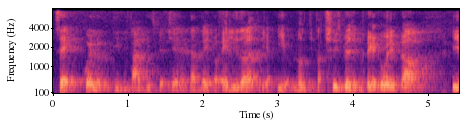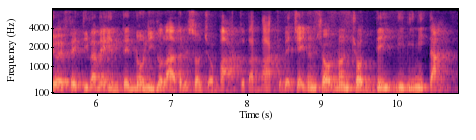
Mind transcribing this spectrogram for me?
se quello che ti fa dispiacere davvero è l'idolatria, io non ti faccio dispiacere perché come no, io effettivamente non idolatro, so, ho bacco, tabacco, cioè non ho, non ho di, divinità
